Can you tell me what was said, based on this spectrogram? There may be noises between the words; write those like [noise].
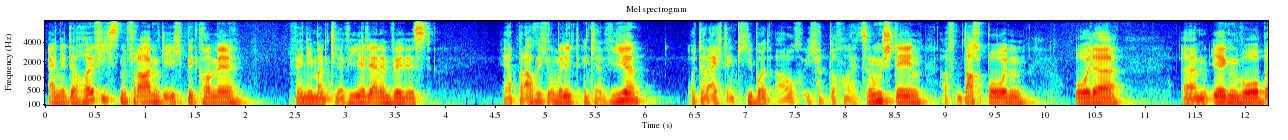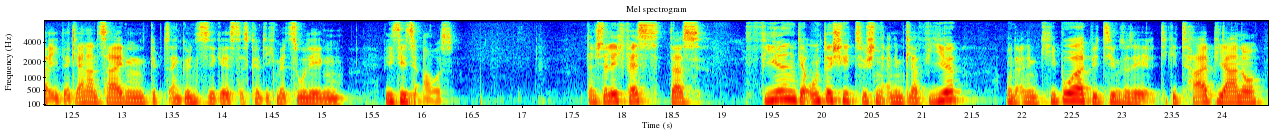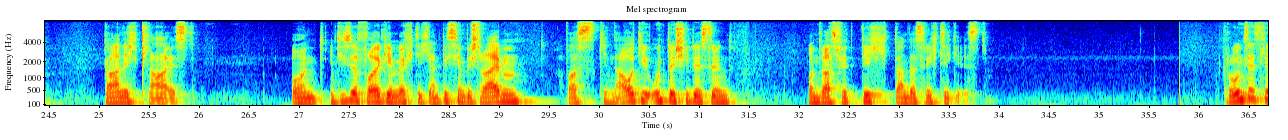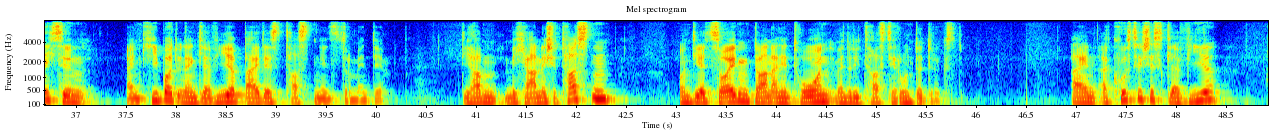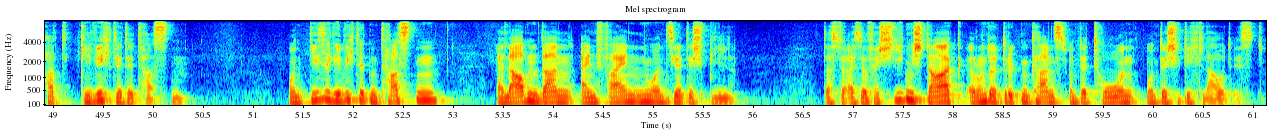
Eine der häufigsten Fragen, die ich bekomme, wenn jemand Klavier lernen will, ist, ja, brauche ich unbedingt ein Klavier oder reicht ein Keyboard auch? Ich habe doch noch eins rumstehen auf dem Dachboden oder ähm, irgendwo bei eBay Kleinanzeigen gibt es ein günstiges, das könnte ich mir zulegen. Wie sieht es aus? Dann stelle ich fest, dass vielen der Unterschied zwischen einem Klavier und einem Keyboard bzw. Digitalpiano gar nicht klar ist. Und in dieser Folge möchte ich ein bisschen beschreiben, was genau die Unterschiede sind und was für dich dann das Richtige ist. Grundsätzlich sind ein Keyboard und ein Klavier beides Tasteninstrumente. Die haben mechanische Tasten und die erzeugen dann einen Ton, wenn du die Taste runterdrückst. Ein akustisches Klavier hat gewichtete Tasten. Und diese gewichteten Tasten erlauben dann ein fein nuanciertes Spiel, dass du also verschieden stark runterdrücken kannst und der Ton unterschiedlich laut ist.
